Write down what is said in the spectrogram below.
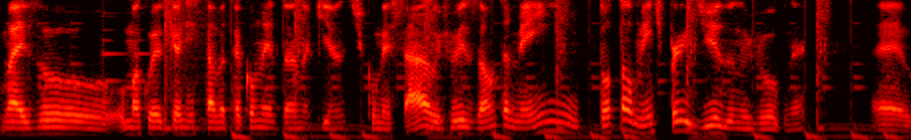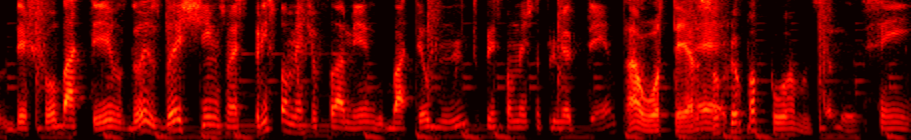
Mas o, uma coisa que a gente estava até comentando aqui antes de começar, o juizão também totalmente perdido no jogo, né? É, deixou bater os dois, os dois times, mas principalmente o Flamengo bateu muito, principalmente no primeiro tempo. Ah, o Otero é, sofreu pra porra, mano. Sim.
